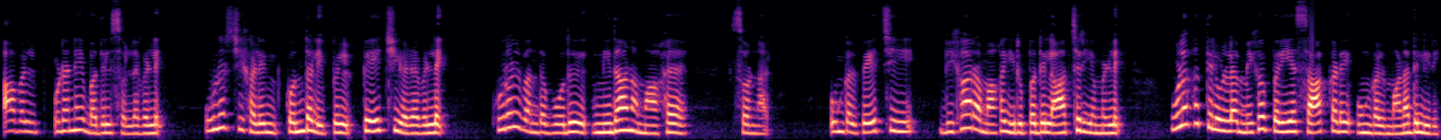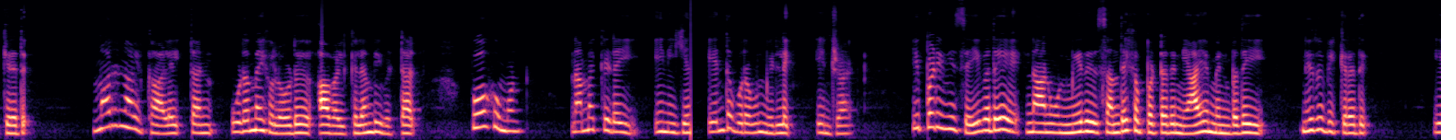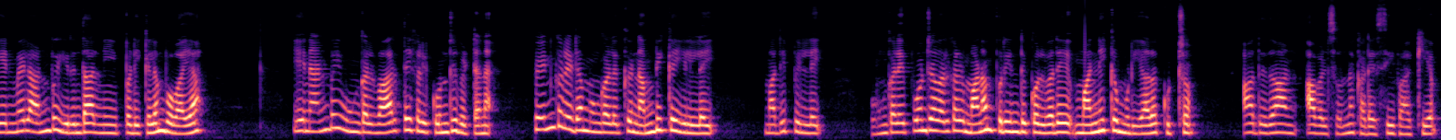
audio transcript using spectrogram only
அவள் உடனே பதில் சொல்லவில்லை. உணர்ச்சிகளின் கொந்தளிப்பில் பேச்சு எழவில்லை. குரல் வந்தபோது நிதானமாக சொன்னாள். உங்கள் பேச்சு விகாரமாக இருப்பதில் ஆச்சரியமில்லை. உலகத்தில் உள்ள மிகப்பெரிய சாக்கடை உங்கள் மனதில் இருக்கிறது. மறுநாள் காலை தன் உடைமைகளோடு அவள் கிளம்பிவிட்டாள். போகும் முன் நமக்கிடை இனி எந்த உறவும் இல்லை என்றாள். இப்படி நீ செய்வதே நான் உன் மீது சந்தேகப்பட்டது நியாயம் என்பதை நிரூபிக்கிறது. என் மேல் அன்பு இருந்தால் நீ இப்படி கிளம்புவாயா? என் அன்பை உங்கள் வார்த்தைகள் கொன்றுவிட்டன. பெண்களிடம் உங்களுக்கு நம்பிக்கை இல்லை மதிப்பில்லை. உங்களைப் போன்றவர்கள் மனம் புரிந்து கொள்வதே மன்னிக்க முடியாத குற்றம். அதுதான் அவள் சொன்ன கடைசி வாக்கியம்.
